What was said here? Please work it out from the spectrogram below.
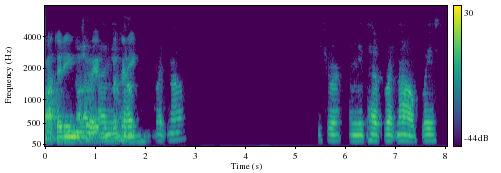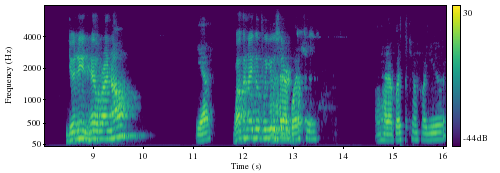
Catherine, no la Teacher, veo, I need help right now. Teacher, I need help right now, please. You need help right now? Yeah, What can I do for you, I you, had a question. I had a question for you.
